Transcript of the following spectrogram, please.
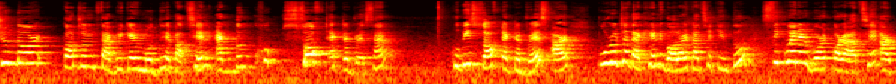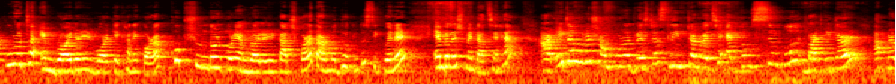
সুন্দর কটন ফ্যাব্রিকের মধ্যে পাচ্ছেন। একদম খুব সফট একটা ড্রেস হ্যাঁ? খুবই সফট একটা ড্রেস আর পুরোটা দেখেন গলার কাছে কিন্তু সিকোয়েনের ওয়ার্ক করা আছে আর পুরোটা এমব্রয়ডারির ওয়ার্ক এখানে করা। খুব সুন্দর করে এমব্রয়ডারির কাজ করা, তার মধ্যেও কিন্তু সিকোয়েনের এম্বেলিশমেন্ট আছে হ্যাঁ? আর এটা হলো সম্পূর্ণ ড্রেসটা স্লিভটা রয়েছে একদম সিম্পল বাট এটার আপনার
